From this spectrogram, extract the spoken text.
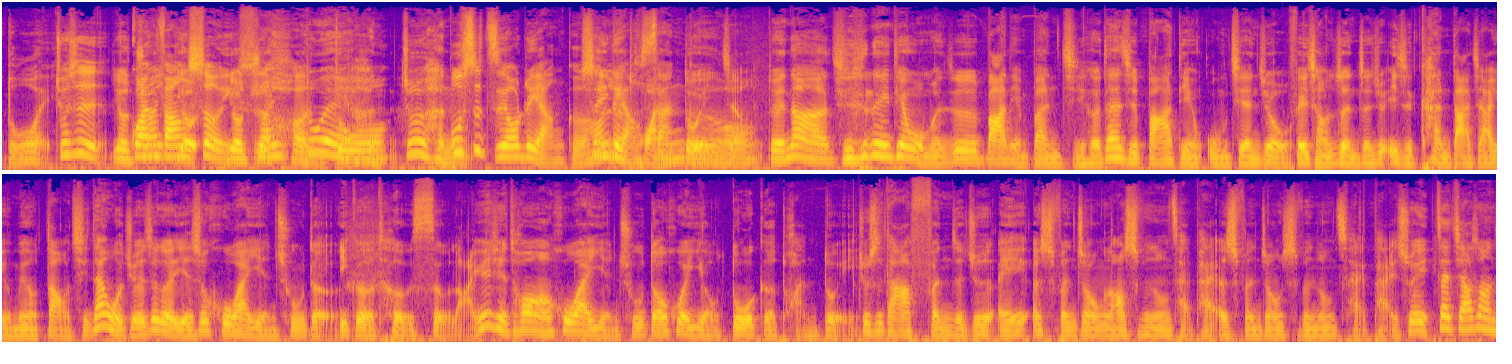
多哎、欸，就是有官方摄影师很多，很就是很不是只有两个，是一个团队这样。对，那其实那一天我们就是八点半集合，但其实八点午间就非常认真，就一直看大家有没有到齐。但我觉得这个也是户外演出的一个特色啦，因为其实通常户外演出都会有多个团队，就是大家分着，就是哎二十分钟，然后十分钟彩排，二十分钟十分钟彩排，所以再加上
